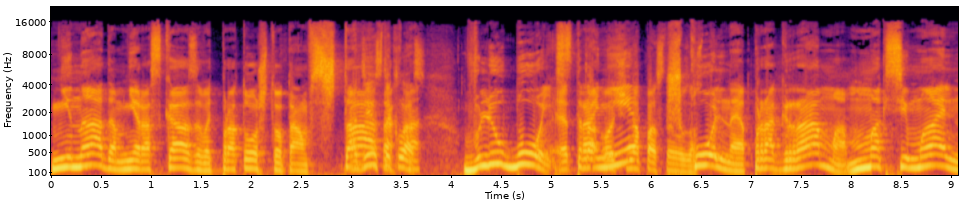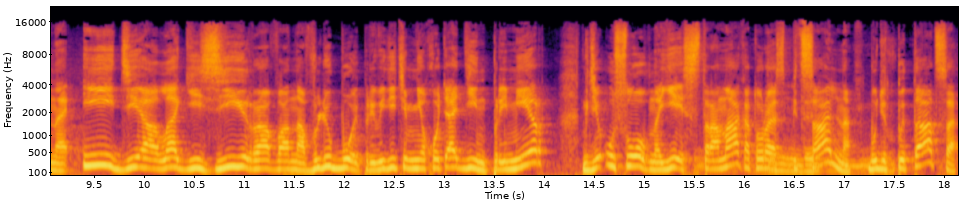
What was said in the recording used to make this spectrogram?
Не надо мне рассказывать про то, что там в Штатах... 11 класс. В любой Это стране школьная программа максимально идеологизирована. В любой. Приведите мне хоть один пример, где условно есть страна, которая специально будет пытаться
